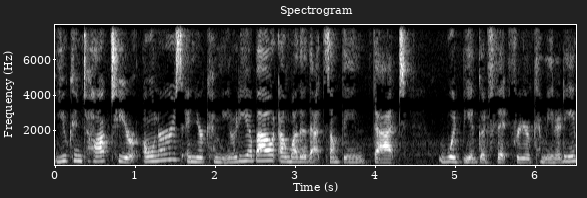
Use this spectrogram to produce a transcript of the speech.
you can talk to your owners and your community about on whether that's something that would be a good fit for your community.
